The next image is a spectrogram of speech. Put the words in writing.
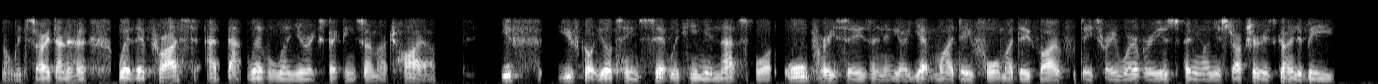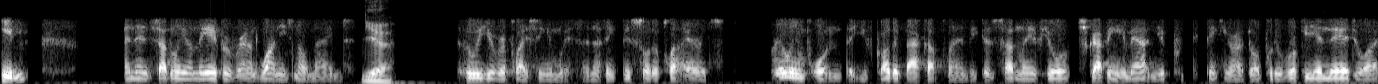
not Lynch, sorry, Daniher, where they're priced at that level and you're expecting so much higher. If you've got your team set with him in that spot all preseason, and you go, yep, my D4, my D5, D3, wherever he is, depending on your structure, is going to be him, and then suddenly on the eve of round one, he's not named. Yeah who are you replacing him with? And I think this sort of player, it's really important that you've got a backup plan because suddenly if you're scrapping him out and you're thinking, all right, do I put a rookie in there? Do I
